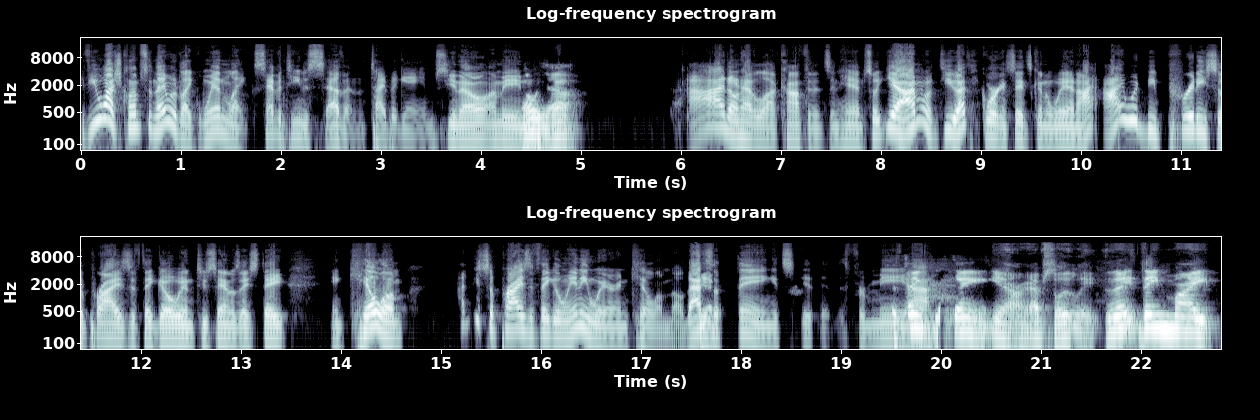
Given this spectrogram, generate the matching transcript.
if you watch Clemson, they would like win like 17 to 7 type of games, you know? I mean, oh yeah. I don't have a lot of confidence in him. So yeah, I'm with you. I think Oregon State's going to win. I I would be pretty surprised if they go into San Jose State and kill them. I'd be surprised if they go anywhere and kill them though. That's Yeah. the thing. It's it, it- for The me. thing, ah, the thing, yeah, absolutely. They they might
